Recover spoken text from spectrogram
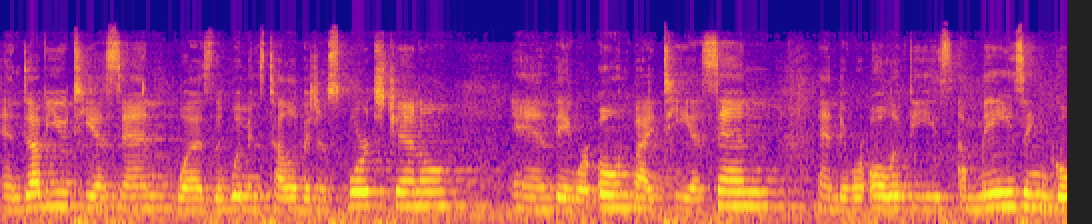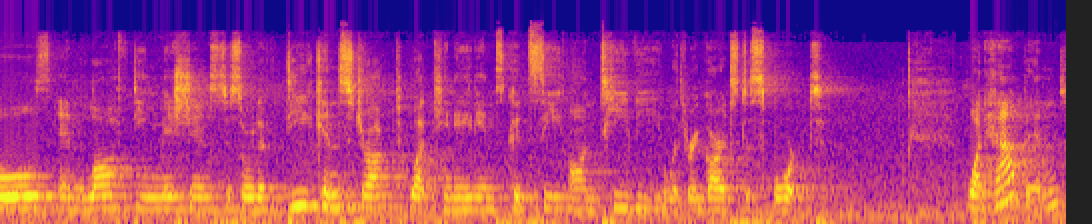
And WTSN was the Women's Television Sports Channel. And they were owned by TSN, and there were all of these amazing goals and lofty missions to sort of deconstruct what Canadians could see on TV with regards to sport. What happened,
